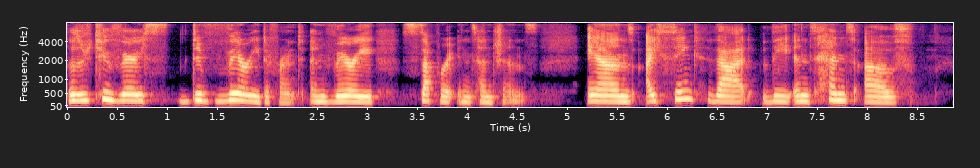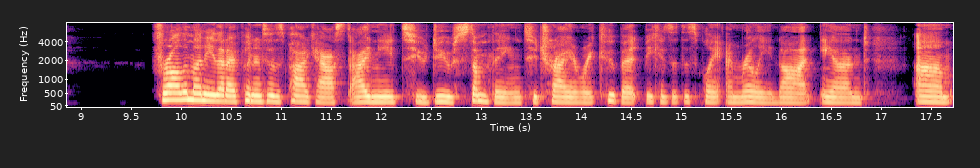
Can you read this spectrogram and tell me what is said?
Those are two very, very different and very separate intentions. And I think that the intent of, for all the money that I put into this podcast, I need to do something to try and recoup it because at this point I'm really not. And um,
